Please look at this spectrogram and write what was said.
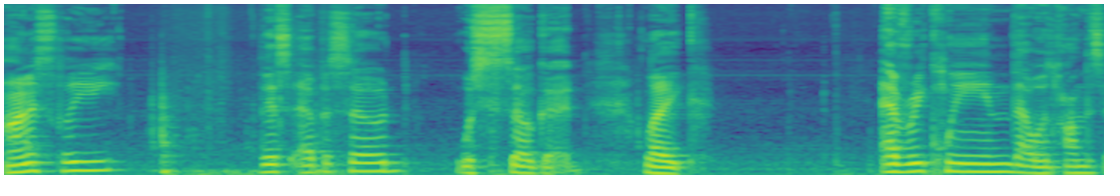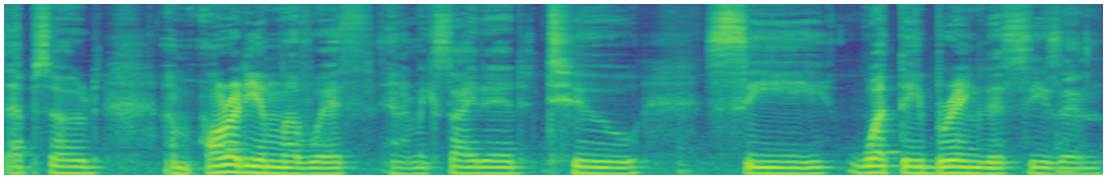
Honestly, this episode was so good. Like, every queen that was on this episode, I'm already in love with, and I'm excited to see what they bring this season.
